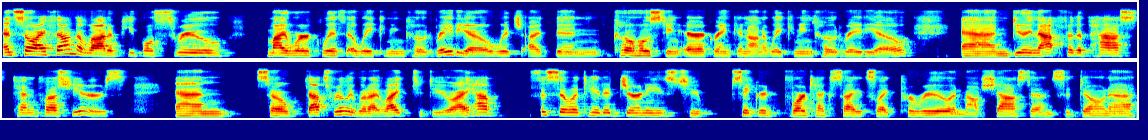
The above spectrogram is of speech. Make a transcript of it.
and so i found a lot of people through my work with Awakening Code Radio, which I've been co hosting Eric Rankin on Awakening Code Radio and doing that for the past 10 plus years. And so that's really what I like to do. I have facilitated journeys to sacred vortex sites like Peru and Mount Shasta and Sedona.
